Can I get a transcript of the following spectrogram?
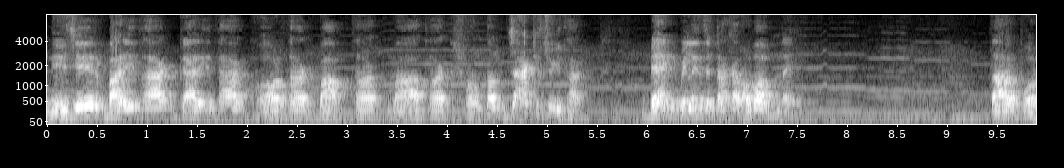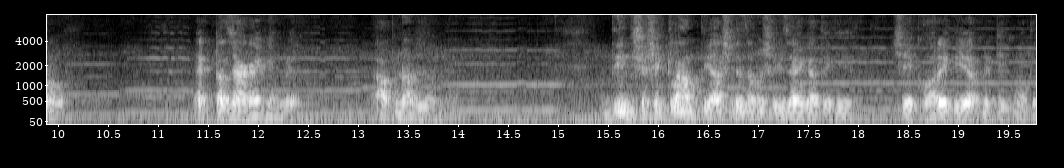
নিজের বাড়ি থাক, গাড়ি থাক, ঘর থাক, বাপ থাক, মা থাক, সন্তান যা কিছুই থাক, ব্যাংক ব্যালেন্সে টাকার অভাব নাই। তারপরও একটা জায়গায় কিনবেন আপনার জন্য। দিন শেষে ক্লান্তি আসলে যেন সেই জায়গা থেকে, সেই ঘরে গিয়ে আপনি ঠিক মতো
